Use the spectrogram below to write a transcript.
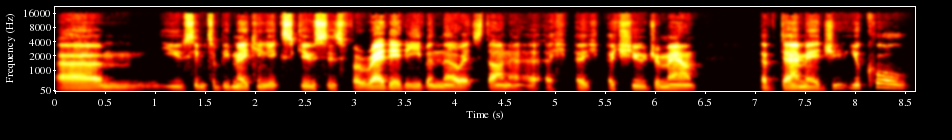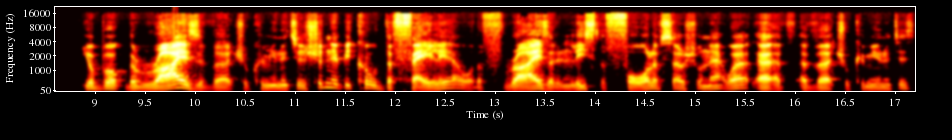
um, you seem to be making excuses for reddit even though it's done a, a, a, a huge amount of damage. You, you call your book The Rise of Virtual Communities. Shouldn't it be called The Failure or The Rise, or at least the Fall of Social Network, uh, of, of virtual communities?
